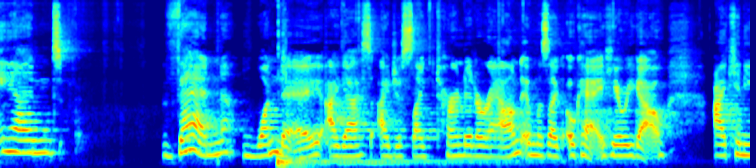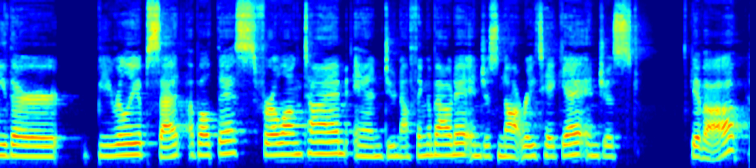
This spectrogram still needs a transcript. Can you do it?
And then one day, I guess I just like turned it around and was like, okay, here we go. I can either be really upset about this for a long time and do nothing about it and just not retake it and just give up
